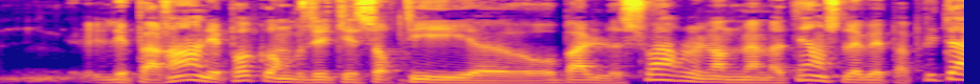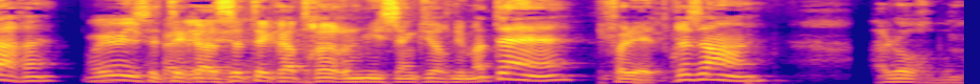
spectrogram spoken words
les parents à l'époque, quand vous étiez sortis euh, au bal le soir, le lendemain matin, on se levait pas plus tard. Hein. Oui, oui, C'était fallait- c'était 4h30, 5h du matin. Hein. Il fallait être présent. Hein. Alors bon.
